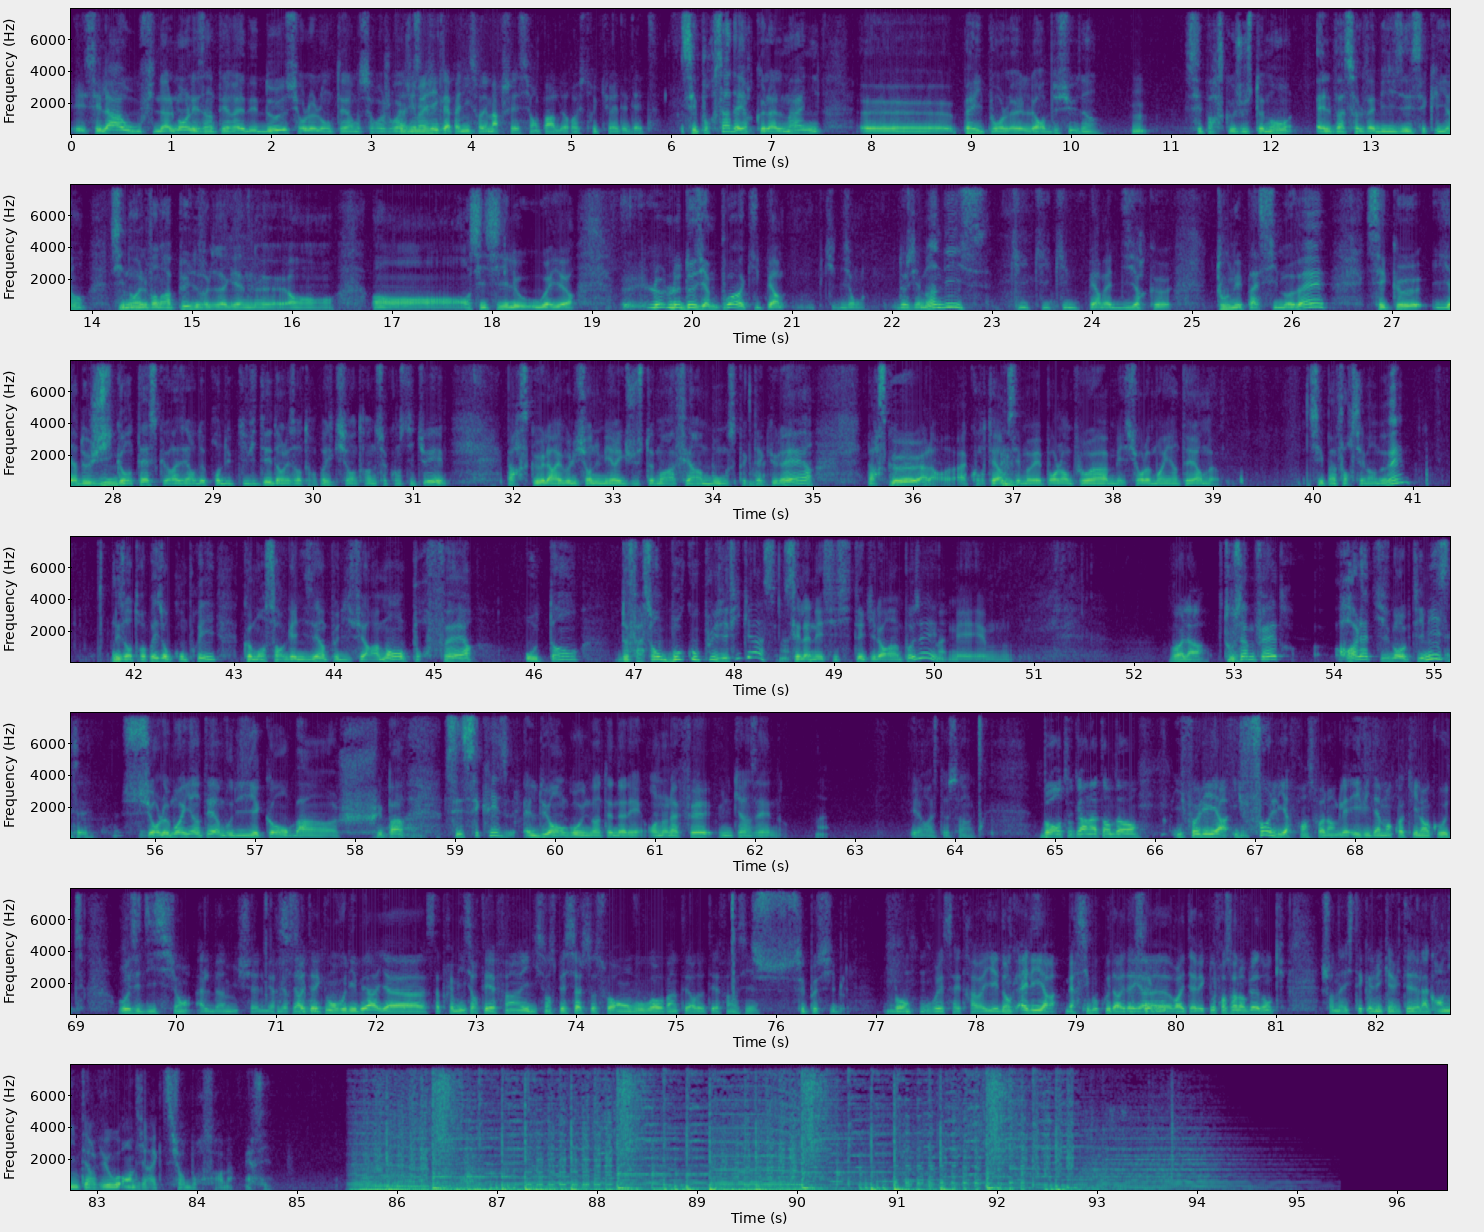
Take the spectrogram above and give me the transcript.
Et c'est là où finalement les intérêts des deux sur le long terme se rejoignent. J'imagine que la panique sur les marchés, si on parle de restructurer des dettes. C'est pour ça d'ailleurs que l'Allemagne euh, paye pour le- l'Europe du Sud. hein. Hmm. C'est parce que justement, elle va solvabiliser ses clients. Sinon, elle vendra plus de Volkswagen euh, en, en, en Sicile ou, ailleurs. Euh, Le, le deuxième point qui, permet, qui disons, deuxième indice qui, qui, qui me permet de dire que tout n'est pas si mauvais, c'est qu'il y a de gigantesques réserves de productivité dans les entreprises qui sont en train de se constituer. Parce que la révolution numérique, justement, a fait un bond spectaculaire. Parce que, alors, à court terme, c'est mauvais pour l'emploi, mais sur le moyen terme, c'est pas forcément mauvais. Les entreprises ont compris comment s'organiser un peu différemment pour faire autant de façon beaucoup plus efficace. C'est la nécessité qui leur a imposé. Ouais. Mais euh, Voilà. tout ça me fait être relativement optimiste. Sur le moyen terme, vous disiez quand Ben, je sais pas. Ces, ces crises, elles durent en gros une vingtaine d'années. On en a fait une quinzaine. Ouais. Il en reste cinq. Bon, en tout cas, en attendant, il faut lire, il faut lire François Langlais, évidemment, quoi qu'il en coûte, aux éditions Albin Michel. Merci, Merci été avec nous. On vous libère. Il y a cet après-midi sur TF1, édition spéciale. Ce soir, on vous voit aux 20h de TF1 aussi? C'est possible. Bon, on vous laisse aller travailler. Donc, à lire. Merci beaucoup d'avoir été avec nous. François Langlais, donc, journaliste économique, invité de la grande interview en direct sur Boursorama. Merci.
